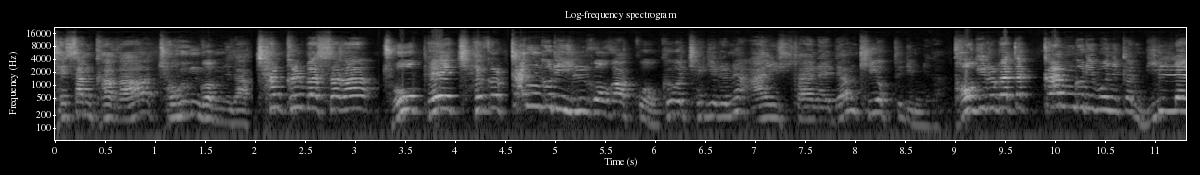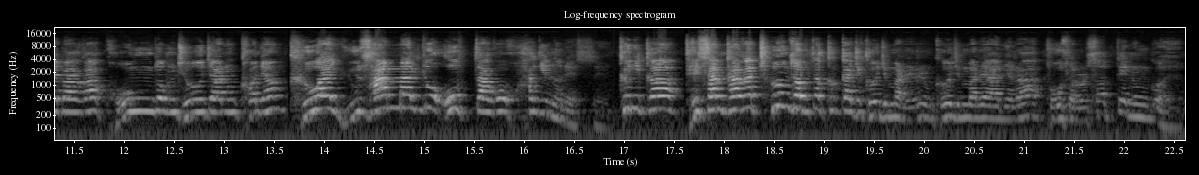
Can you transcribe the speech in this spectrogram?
대상카가 적은 겁니다. 창클 박사가 조페의 책을 깡그리 읽어갖고 그 책 이름이 아인슈타인에 대한 기억들입니다. 거기를 갖다 깡그리 보니까 밀레바가 공동 저자는커녕 그와 유사한 말도 없다고 확인을 했어요. 그러니까 대상카가 처음서부터 끝까지 거짓말이라는 거짓말이 아니라 도서를 썼다는 거예요.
